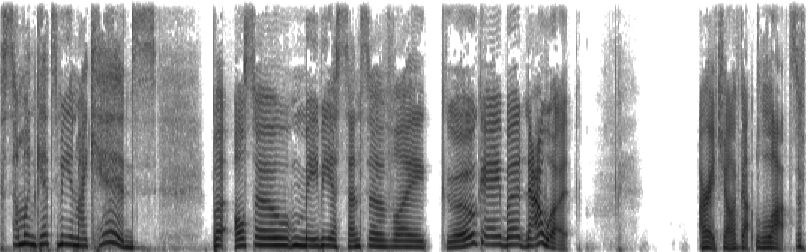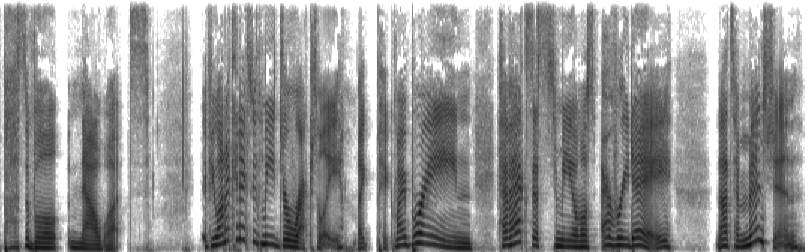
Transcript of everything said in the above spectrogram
someone gets me and my kids. But also maybe a sense of like, okay, but now what? All right, y'all, I've got lots of possible now what's. If you want to connect with me directly, like pick my brain, have access to me almost every day, not to mention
